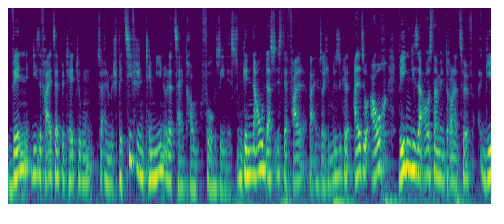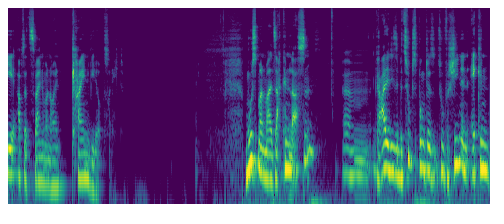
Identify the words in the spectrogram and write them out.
wenn diese Freizeitbetätigung zu einem spezifischen Termin oder Zeitraum vorgesehen ist. Und genau das ist der Fall bei einem solchen Musical, also auch wegen dieser Ausnahme in 312g Absatz 2 Nummer 9 kein Widerrufsrecht muss man mal sacken lassen. Ähm, gerade diese Bezugspunkte zu verschiedenen Ecken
